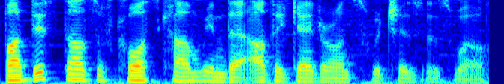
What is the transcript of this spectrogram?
but this does of course come in the other Gateron switches as well.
